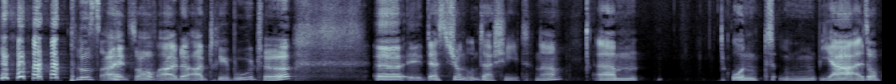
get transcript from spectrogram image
Plus eins auf eine Attribute äh, das ist schon ein Unterschied. Ne? Ähm, und mh, mm, ja, also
